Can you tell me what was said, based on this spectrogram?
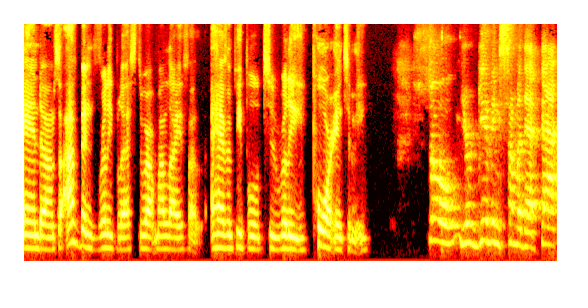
And um, so i've been really blessed throughout my life uh, having people to really pour into me so you're giving some of that back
